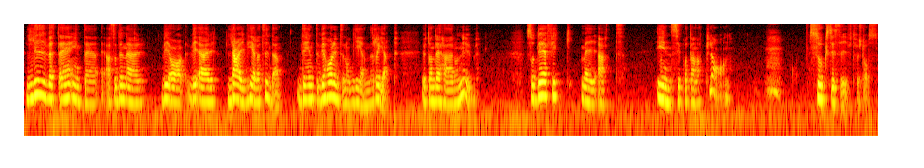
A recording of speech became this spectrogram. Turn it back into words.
livet är inte, alltså den är, vi är, vi är live hela tiden. Det är inte, vi har inte något genrep. Utan det är här och nu. Så det fick mig att inse på ett annat plan. Successivt förstås.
